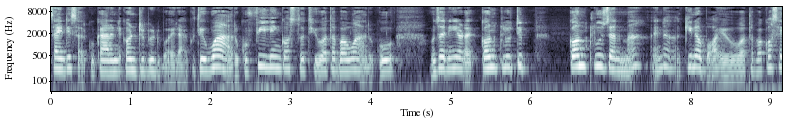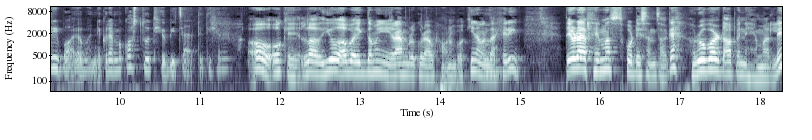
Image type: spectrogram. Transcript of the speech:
साइन्टिस्टहरूको कारणले कन्ट्रिब्युट भइरहेको थियो उहाँहरूको फिलिङ कस्तो थियो? अथवा उहाँहरूको हुन्छ नि एउटा कन्क्लुटिभ कन्क्लुजनमा होइन किन भयो? अथवा कसरी भयो भन्ने कुरामा कस्तो थियो विचार त्यतिखेर? ओ ओके ल यो अब एकदमै राम्रो कुरा उठाउनु भयो किन भन्दाखेरि त्यो एउटा फेमस कोटेसन छ क्या रोबर्ट अपेन हेमरले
